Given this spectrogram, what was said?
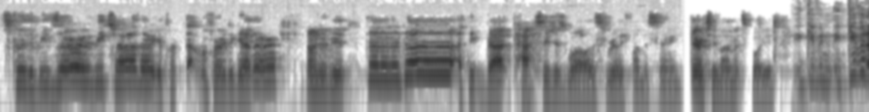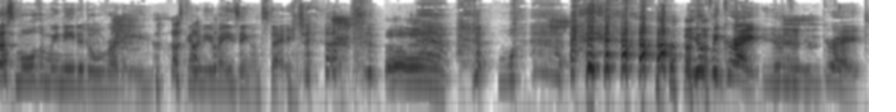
Screw the reserve each other. You're perfect. That perfect together. Da, da, da, da. I think that passage as well is really fun to sing. There are two moments for you. Given given us more than we needed already. It's going to be amazing on stage. Oh, You'll be great. You'll be great.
